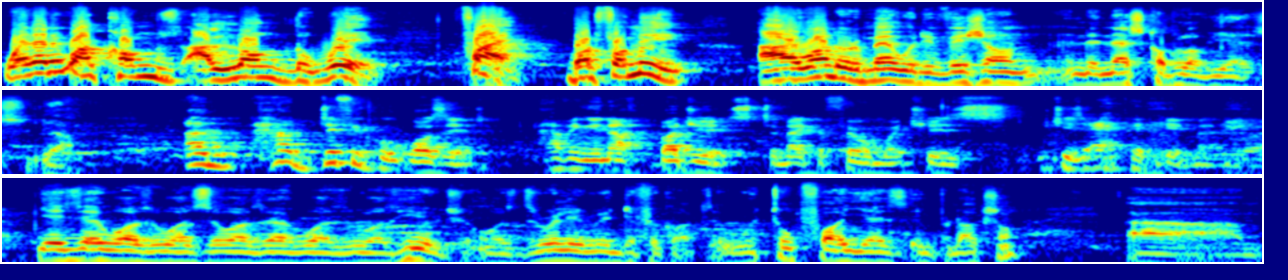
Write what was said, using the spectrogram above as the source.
when anyone comes along the way, fine. But for me, I want to remain with the vision in the next couple of years. Yeah. And how difficult was it having enough budgets to make a film which is which is epic in many ways? Yes, it was was was uh, was was huge. It was really really difficult. We took four years in production, um,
